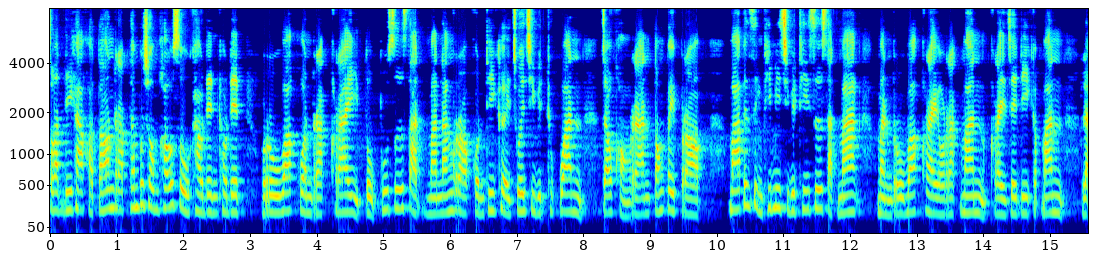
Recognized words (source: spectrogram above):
สวัสดีค่ะ ขอต้อนรับท่านผู้ชมเข้าสู่ข่าวเด่นข่าวเด็ด รู้ว่าควรรักใครตุกผู้ซื่อสัตย์มานั่งรอคนที่เคยช่วยชีวิตทุกวัน เจ้าของร้านต้องไปปลอบมาเป็นสิ่งที่มีชีวิตที่ซื่อสัตย์มาก มันรู้ว่าใครรักมัน ใครใจดีกับมัน และ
